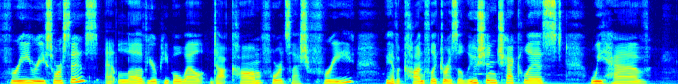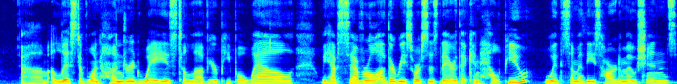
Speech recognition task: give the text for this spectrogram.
free resources at loveyourpeoplewell.com forward slash free. We have a conflict resolution checklist. We have um, a list of 100 ways to love your people well. We have several other resources there that can help you with some of these hard emotions,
